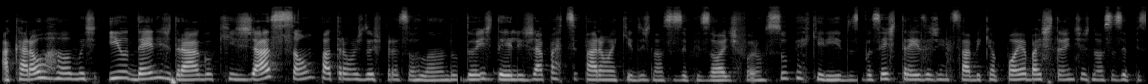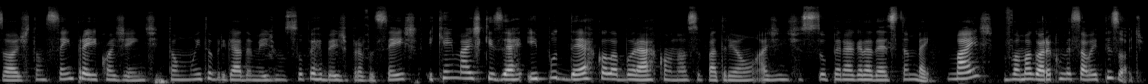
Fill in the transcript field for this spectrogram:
a Carol Ramos e o Denis Drago, que já são patrões do Expresso Orlando. Dois deles já participaram aqui dos nossos episódios, foram super queridos. Vocês três a gente sabe que apoia bastante os nossos episódios, estão sempre aí com a gente. Então, muito obrigada mesmo, um super beijo para vocês. E quem mais quiser e puder colaborar com o nosso Patreon, a gente super agradece também. Mas vamos agora começar o episódio.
